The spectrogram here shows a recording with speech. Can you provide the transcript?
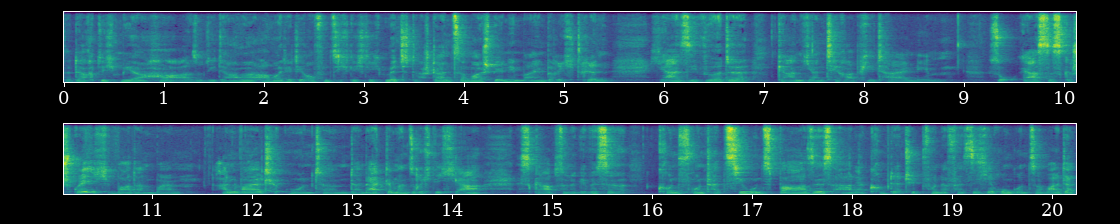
da dachte ich mir, ha, also die Dame arbeitet ja offensichtlich nicht mit. Da stand zum Beispiel in dem einen Bericht drin, ja, sie würde gar nicht an Therapie teilnehmen. So, erstes Gespräch war dann beim Anwalt und ähm, da merkte man so richtig, ja, es gab so eine gewisse Konfrontationsbasis, ah, da kommt der Typ von der Versicherung und so weiter.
